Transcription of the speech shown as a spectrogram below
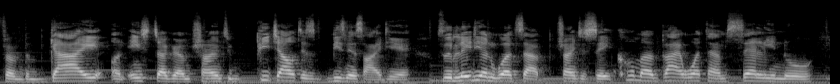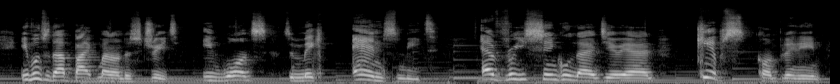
From the guy on Instagram trying to pitch out his business idea to the lady on WhatsApp trying to say, Come and buy what I'm selling. No, even to that bike man on the street, he wants to make ends meet. Every single Nigerian keeps complaining.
